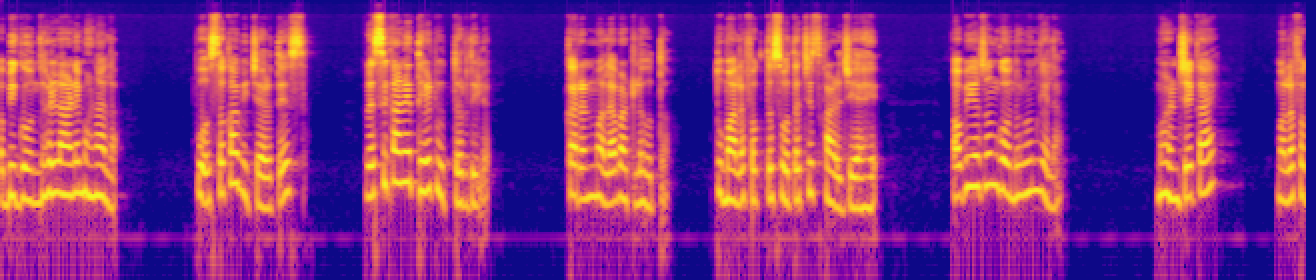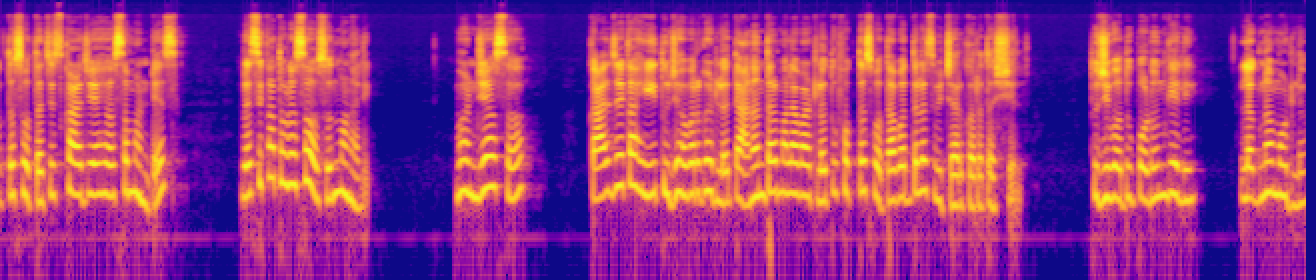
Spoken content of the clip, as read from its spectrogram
अभि गोंधळला आणि म्हणाला तू असं का विचारतेस? रसिकाने थेट उत्तर दिलं कारण मला वाटलं होतं तुम्हाला फक्त स्वतःचीच काळजी आहे. अभि अजून गोंधळून गेला म्हणजे काय? मला फक्त स्वतःचीच काळजी आहे असं म्हणतेस? रसिका थोडंसं हसून म्हणाली म्हणजे असं? काल जे काही तुझ्यावर घडलं त्यानंतर मला वाटलं तू फक्त स्वतःबद्दलच विचार करत असशील. तुझी वधू पडून गेली लग्न मोडलं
